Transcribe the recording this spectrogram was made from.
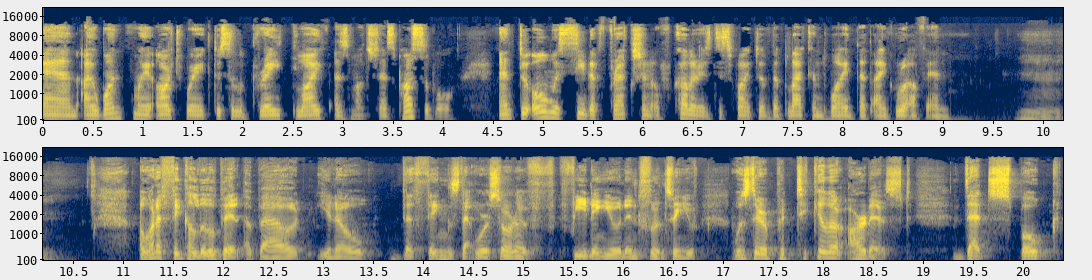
and I want my artwork to celebrate life as much as possible and to always see the fraction of colors despite of the black and white that I grew up in. Hmm. I want to think a little bit about, you know, the things that were sort of feeding you and influencing you. Was there a particular artist that spoke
